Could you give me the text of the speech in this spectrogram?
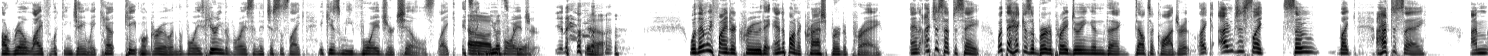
a real life looking Janeway, Kate Mulgrew, and the voice, hearing the voice, and it just is like it gives me Voyager chills. Like it's Oh, like new that's cool. Voyager. You know. yeah. Well, then we find our crew. They end up on a crashed bird of prey. And I just have to say, what the heck is a bird of prey doing in the Delta Quadrant? Like, I'm just like, so, like, I have to say, I'm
